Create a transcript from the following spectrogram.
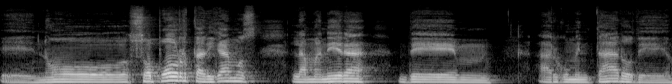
eh, no soporta, digamos, la manera de mm, argumentar o de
